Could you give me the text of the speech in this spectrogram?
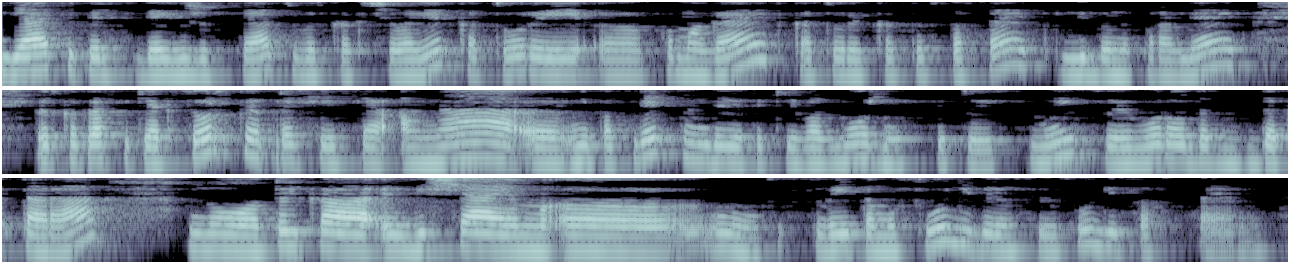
я теперь себя вижу в театре вот как человек, который э, помогает, который как-то спасает, либо направляет. И вот как раз-таки актерская профессия, она э, непосредственно дает такие возможности. То есть мы своего рода доктора, но только вещаем э, ну, свои там услуги, даем свои услуги со сцены.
